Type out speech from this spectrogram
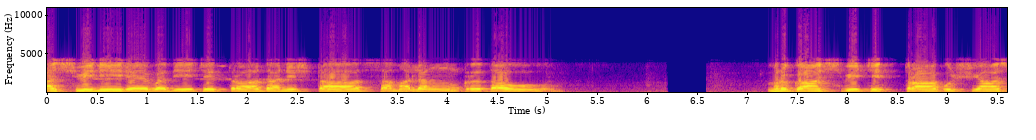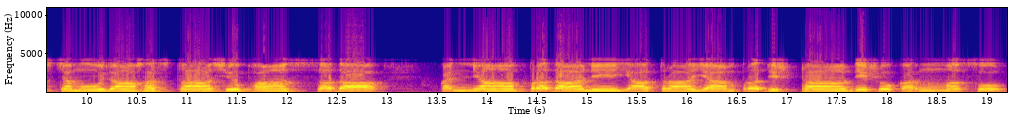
अश्विनीरेवदी चित्रादनिष्ठा समलङ्कृतौ। मृगाश्विचित्रा पुष्याश्च मूलाहस्ताशुभाः सदा। कन्याप्रदाने यात्रायां प्रतिष्ठादिषु कर्मसु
